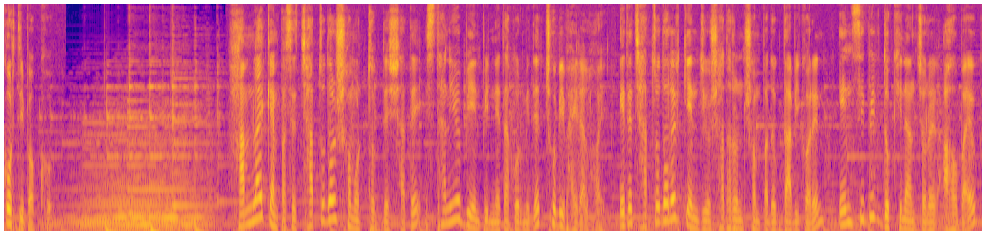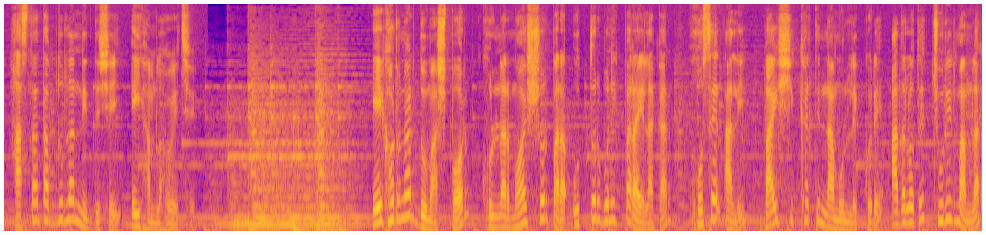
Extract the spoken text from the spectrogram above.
কর্তৃপক্ষ। হামলায় ক্যাম্পাসের ছাত্রদল সমর্থকদের সাথে স্থানীয় বিএনপির নেতাকর্মীদের ছবি ভাইরাল হয়। এতে ছাত্রদলের কেন্দ্রীয় সাধারণ সম্পাদক দাবি করেন, এনসিপির দক্ষিণাঞ্চলের আহ্বায়ক হাসনাত আবদুল্লার নির্দেশেই এই হামলা হয়েছে। এ ঘটনার দু মাস পর খুলনার মহেশ্বরপাড়া উত্তর বণিকপাড়া এলাকার হোসেন আলী বাইশ শিক্ষার্থীর নাম উল্লেখ করে আদালতে চুরির মামলার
